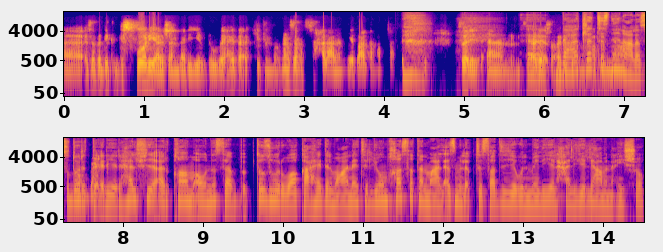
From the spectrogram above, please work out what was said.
إذا بدك dysphoria الجندريه اللي هو هذا أكيد منظمه الصحة العالمية بعدها ما بتعطي sorry بعد ثلاث سنين على صدور التقرير هل في أرقام أو نسب بتظهر واقع هذه المعاناة اليوم خاصة مع الأزمة الاقتصادية والمالية الحالية اللي عم نعيشه؟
